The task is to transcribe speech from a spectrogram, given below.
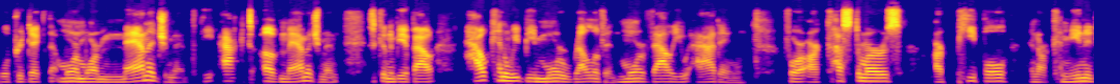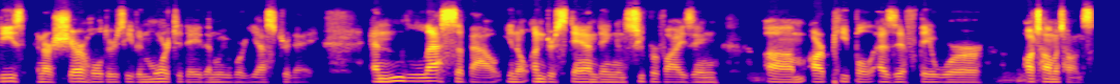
will predict that more and more management, the act of management, is going to be about how can we be more relevant, more value adding for our customers, our people, and our communities and our shareholders even more today than we were yesterday. And less about you know understanding and supervising um, our people as if they were automatons.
